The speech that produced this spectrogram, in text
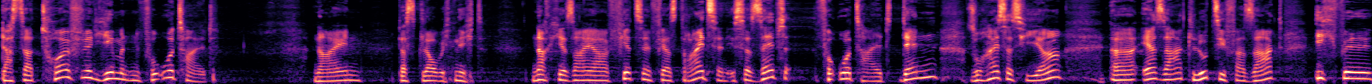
dass der Teufel jemanden verurteilt? Nein, das glaube ich nicht. Nach Jesaja 14, Vers 13 ist er selbst verurteilt, denn, so heißt es hier, äh, er sagt, Luzifer sagt, ich will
